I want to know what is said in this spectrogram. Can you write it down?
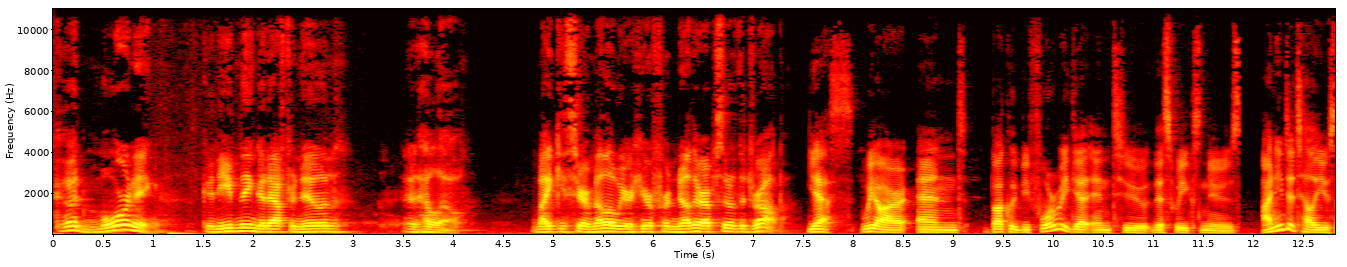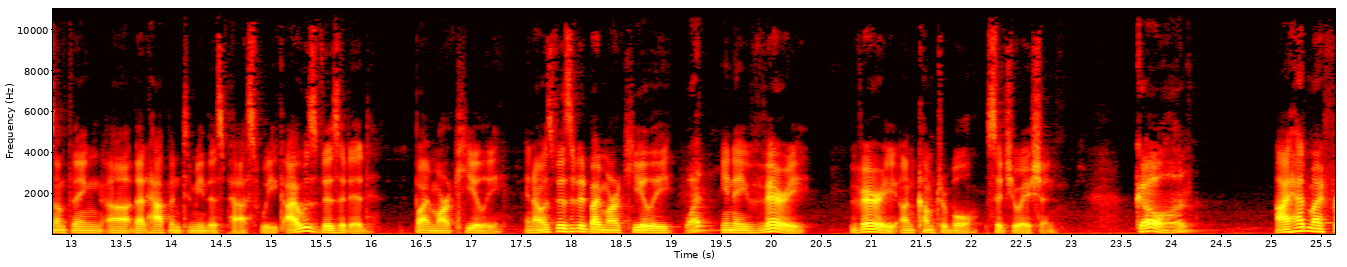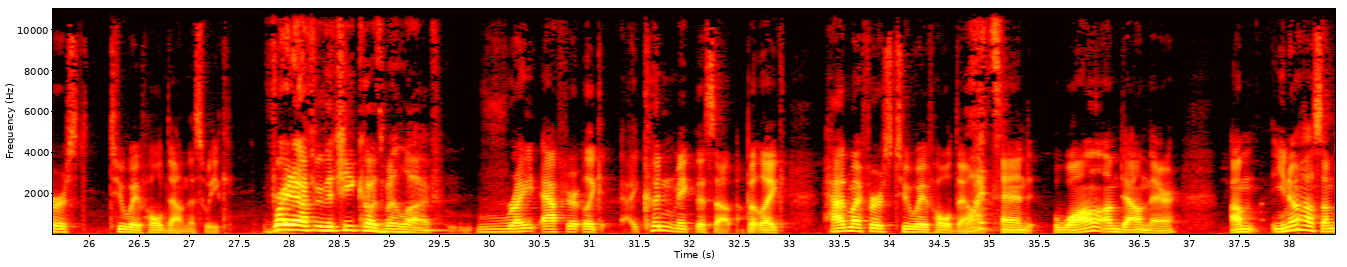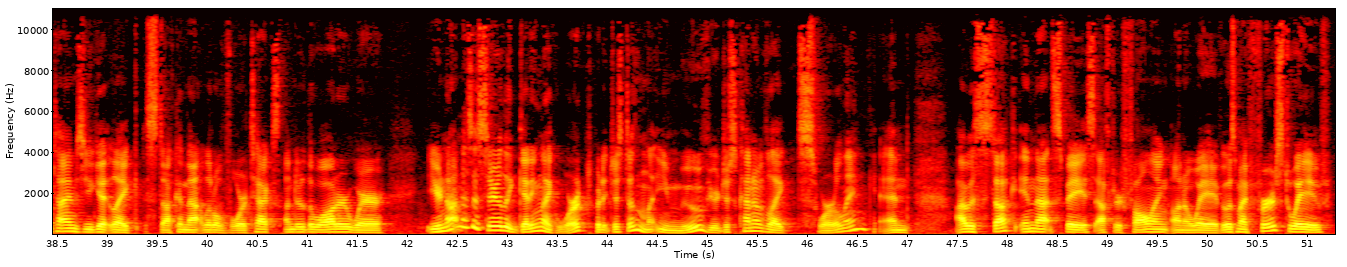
Good morning, good evening, good afternoon, and hello. Mikey Ciaramella, we are here for another episode of The Drop. Yes, we are. And Buckley, before we get into this week's news, I need to tell you something uh, that happened to me this past week. I was visited by Mark Healy, and I was visited by Mark Healy What? in a very, very uncomfortable situation. Go on. I had my first two wave hold down this week. Right after the cheat codes went live. right after like I couldn't make this up, but like had my first two wave hold down. What? And while I'm down there, I'm you know how sometimes you get like stuck in that little vortex under the water where you're not necessarily getting like worked, but it just doesn't let you move. You're just kind of like swirling and I was stuck in that space after falling on a wave. It was my first wave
